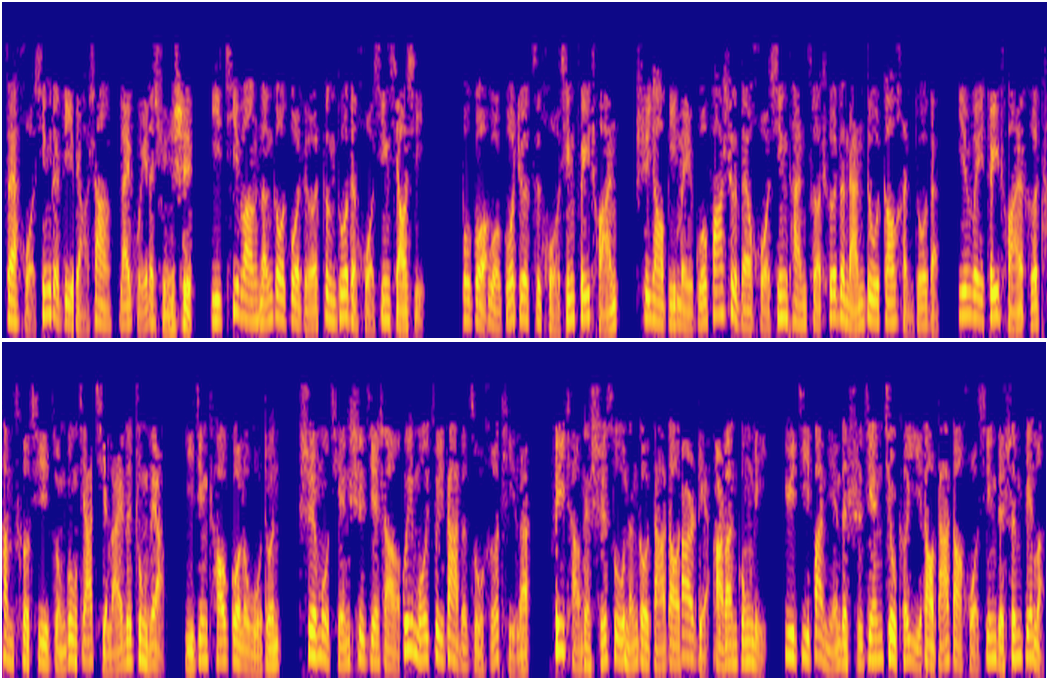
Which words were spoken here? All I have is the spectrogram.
在火星的地表上来回的巡视，以期望能够获得更多的火星消息。不过，我国这次火星飞船是要比美国发射的火星探测车的难度高很多的，因为飞船和探测器总共加起来的重量。已经超过了五吨，是目前世界上规模最大的组合体了。飞船的时速能够达到二点二万公里，预计半年的时间就可以到达到火星的身边了。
